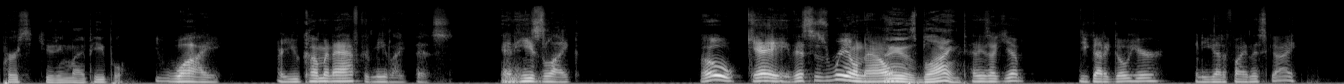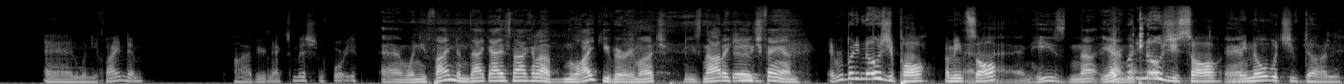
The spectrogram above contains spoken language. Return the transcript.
persecuting my people? why are you coming after me like this?" And he's like, "Okay, this is real now." he was blind. And he's like, "Yep, you got to go here and you got to find this guy. And when you find him, I'll have your next mission for you." And when you find him, that guy's not going to like you very much. He's not a huge fan. Everybody knows you, Paul. I mean, Saul. And he's not. Yeah, Everybody knows you, Saul, and, they And- know what you've done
